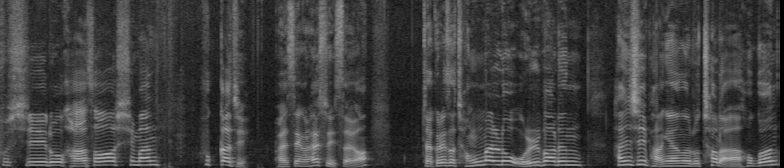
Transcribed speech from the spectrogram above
푸시로 가서 심한 훅까지 발생을 할 수 있어요. 자, 그래서 정말로 올바른 한시 방향으로 쳐라 혹은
